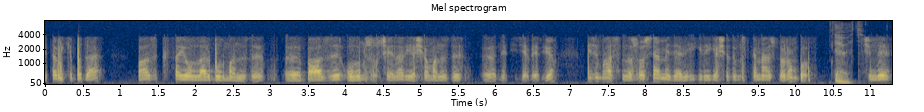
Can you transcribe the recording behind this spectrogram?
E tabii ki bu da bazı kısa yollar bulmanızı, e, bazı olumsuz şeyler yaşamanızı e, netice veriyor. Bizim aslında sosyal medya ile ilgili yaşadığımız temel sorun bu. Evet. Şimdi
